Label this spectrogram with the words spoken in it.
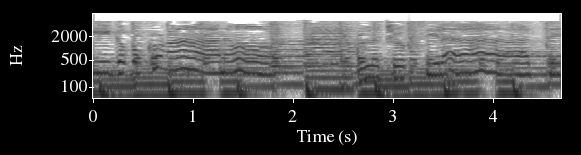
giigaba ku caano gula joogsilaate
